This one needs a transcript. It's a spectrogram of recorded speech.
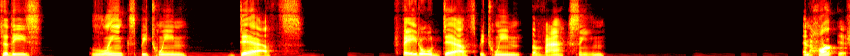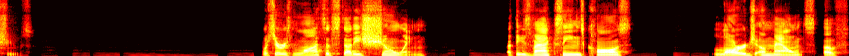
to these links between deaths, fatal deaths between the vaccine and heart issues. Which there is lots of studies showing that these vaccines cause large amounts of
